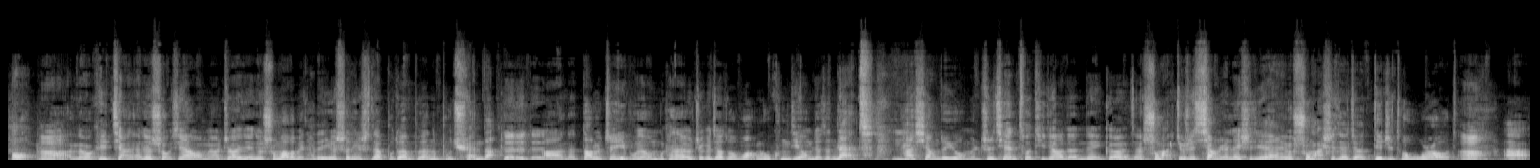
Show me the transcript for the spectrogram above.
哦啊啊，那我可以讲一下。就首先啊，我们要知道一点，就数码宝贝它的一个设定是在不断不断的补全的。对对对啊，那到了这一步呢，我们看到有这个叫做网络空间，我们叫做 Net，它相对于我们之前所提到的那个在数码，就是像人类世界一样一个数码世界叫 Digital World 啊啊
